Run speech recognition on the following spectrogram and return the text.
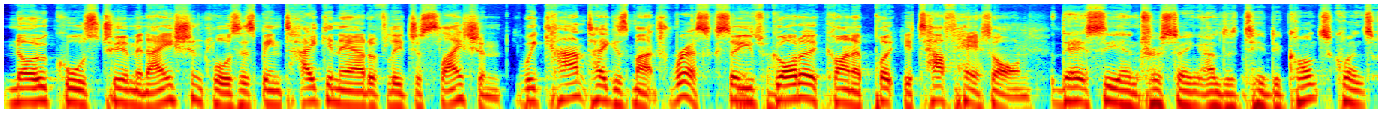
no cause termination clause has been taken out of legislation. We can't take as much risk. So you've got to kind of put your tough hat on. That's the interesting unintended consequence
